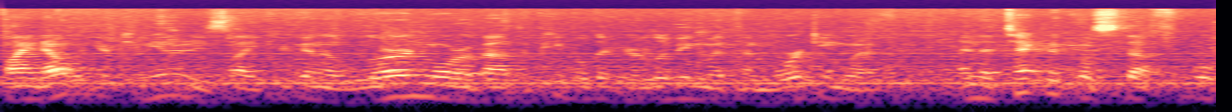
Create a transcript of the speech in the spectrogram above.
find out what your community is like. You're going to learn more about the people that you're living with and working with. And the technical stuff will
